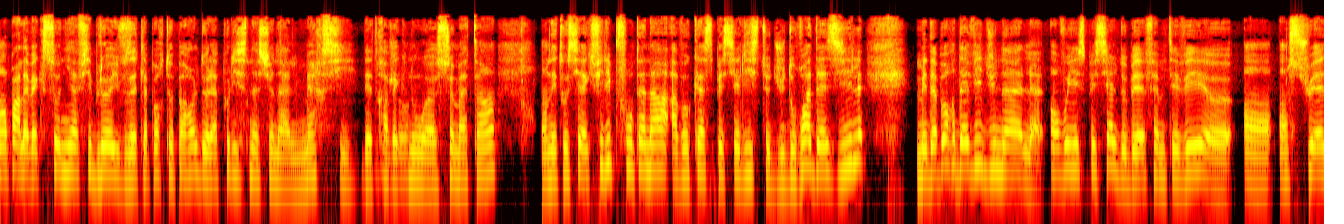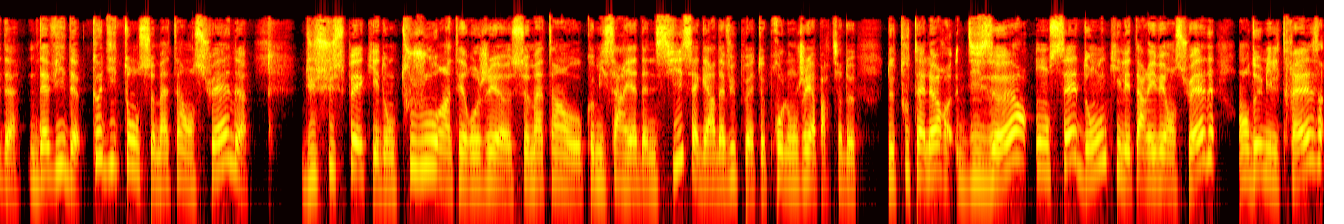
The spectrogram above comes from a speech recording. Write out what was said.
en parle avec Sonia Fibleuil, vous êtes la porte-parole de la police nationale. Merci d'être avec nous euh, ce matin. On est aussi avec Philippe Fontana, avocat spécialiste du droit d'asile. Mais d'abord David Dunal, envoyé spécial de BFM TV euh, en, en Suède. David, que dit-on ce matin en Suède du suspect qui est donc toujours interrogé euh, ce matin au commissariat d'Annecy? Sa garde à vue peut être prolongée à partir de, de tout à l'heure 10 heures. On sait donc qu'il est arrivé en Suède en 2013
